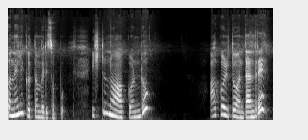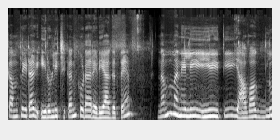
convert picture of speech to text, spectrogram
ಕೊನೆಯಲ್ಲಿ ಕೊತ್ತಂಬರಿ ಸೊಪ್ಪು. ಇಷ್ಟನ್ನು ಹಾಕ್ಕೊಂಡು ಹಾಕೊಳ್ತು ಅಂತ ಅಂದರೆ ಕಂಪ್ಲೀಟಾಗಿ ಈರುಳ್ಳಿ ಚಿಕನ್ ಕೂಡ ರೆಡಿ ಆಗುತ್ತೆ. ನಮ್ಮ ಮನೇಲಿ ಈ ರೀತಿ ಯಾವಾಗಲೂ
